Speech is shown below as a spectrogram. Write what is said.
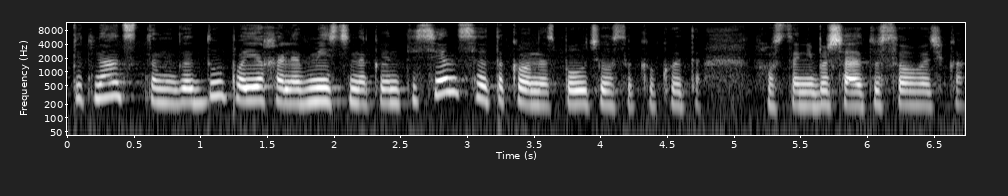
к- в пятнадцатом году поехали вместе на квинтэссенцию, такой у нас получился какой-то просто небольшая тусовочка.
